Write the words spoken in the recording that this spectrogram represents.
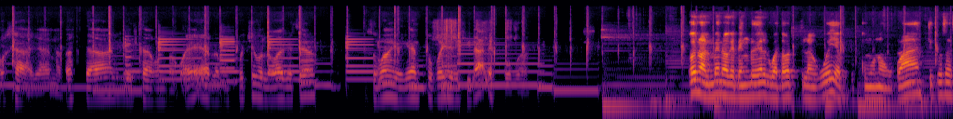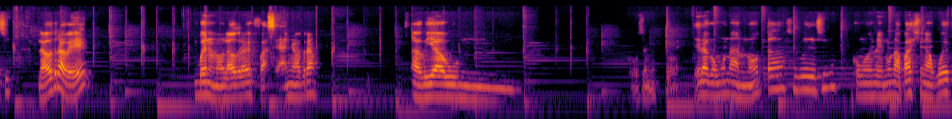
o sea, ya mataste a alguien, sea con una cuerda, con un cuchillo, con lo cual que sea, se supone que quedan tus huellas digitales, pues. Bueno, al menos que tengáis algo para taparte las huellas, pues, como unos guantes y cosas así. La otra vez, bueno, no, la otra vez fue hace años atrás, había un. ¿Cómo se esto? Era como una nota, se puede decir, como en una página web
